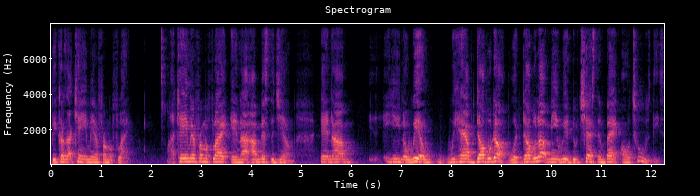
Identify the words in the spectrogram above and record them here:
because I came in from a flight. I came in from a flight and I, I missed the gym. And um, you know, we we have doubled up. What double up mean we'll do chest and back on Tuesdays.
